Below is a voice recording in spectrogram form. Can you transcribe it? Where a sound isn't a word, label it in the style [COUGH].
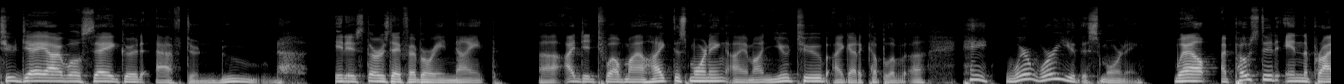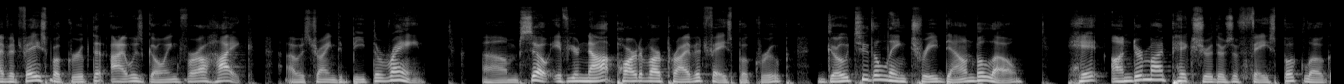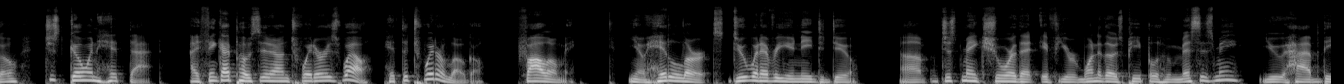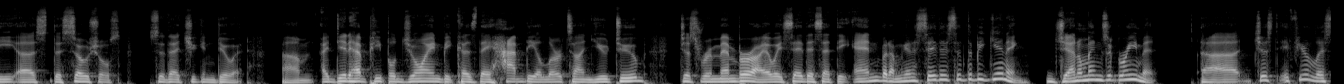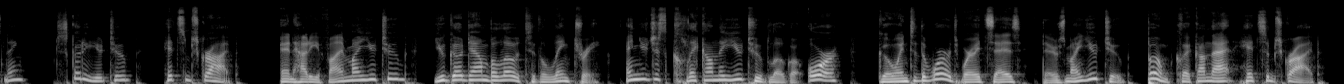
Today I will say good afternoon. It is Thursday, February 9th. Uh, I did 12 mile hike this morning. I am on YouTube. I got a couple of, uh, hey, where were you this morning? Well, I posted in the private Facebook group that I was going for a hike. I was trying to beat the rain. Um, so if you're not part of our private Facebook group, go to the link tree down below, hit under my picture, there's a Facebook logo. Just go and hit that. I think I posted it on Twitter as well. Hit the Twitter logo, follow me, you know, hit alerts, do whatever you need to do. Uh, just make sure that if you're one of those people who misses me, you have the uh, the socials so that you can do it. Um, I did have people join because they have the alerts on YouTube. Just remember, I always say this at the end, but I'm going to say this at the beginning. Gentleman's agreement. Uh, just if you're listening, just go to YouTube, hit subscribe. And how do you find my YouTube? You go down below to the link tree and you just click on the YouTube logo or go into the words where it says, There's my YouTube. Boom, click on that, hit subscribe.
